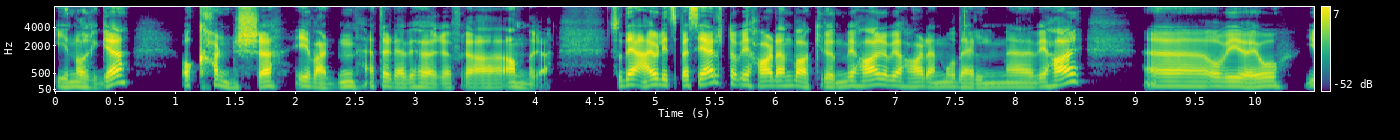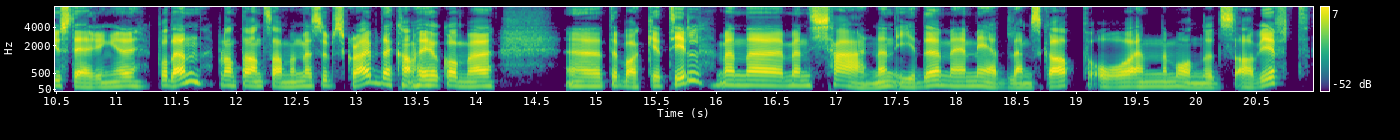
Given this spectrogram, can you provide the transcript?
i Norge, og kanskje i verden, etter det vi hører fra andre. Så det er jo litt spesielt, og vi har den bakgrunnen vi har, og vi har den modellen eh, vi har. Eh, Og vi gjør jo justeringer på den, bl.a. sammen med Subscribe. Det kan vi jo komme eh, tilbake til. Men, men kjernen i det med medlemskap og en månedsavgift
